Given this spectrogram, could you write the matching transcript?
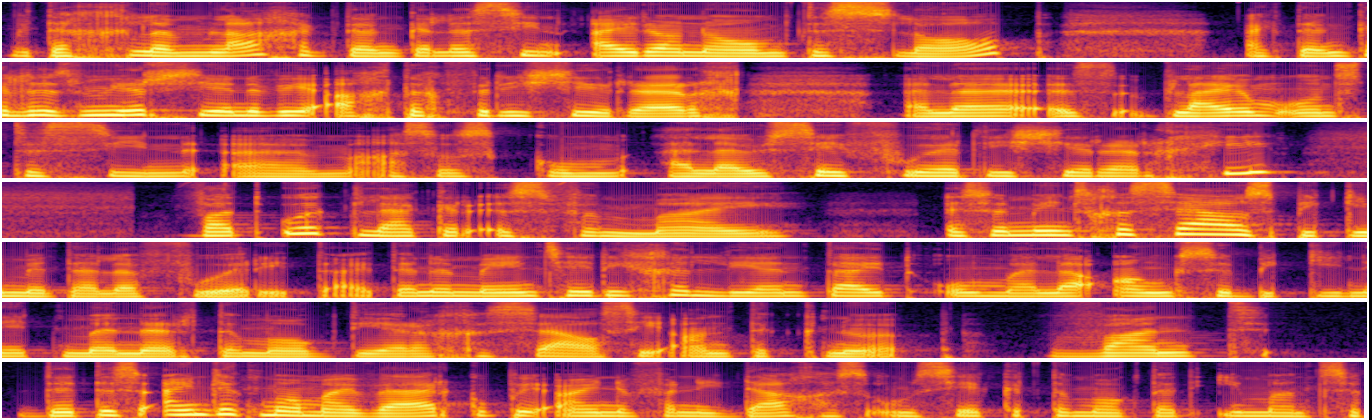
met 'n glimlag. Ek dink hulle sien uit daarna om te slaap. Ek dink hulle is meer senuweeagtig vir die chirurg. Hulle is bly om ons te sien um, as ons kom hallo sê voor die chirurgie. Wat ook lekker is vir my is 'n mens gesels bietjie met hulle voor die tyd en 'n mens het die geleentheid om hulle angse bietjie net minder te maak deur 'n geselsie aan te knoop. Want dit is eintlik maar my werk op die einde van die dag is om seker te maak dat iemand se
